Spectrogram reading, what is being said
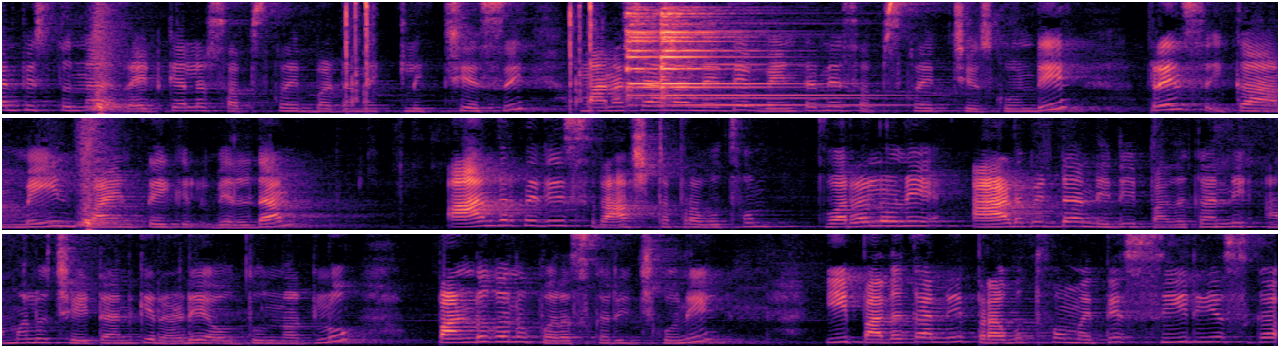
కనిపిస్తున్న రెడ్ కలర్ సబ్స్క్రైబ్ బటన్ని క్లిక్ చేసి మన ఛానల్ అయితే వెంటనే సబ్స్క్రైబ్ చేసుకోండి. ఫ్రెండ్స్ ఇక మెయిన్ పాయింట్కి వెళ్దాం. ఆంధ్రప్రదేశ్ రాష్ట్ర ప్రభుత్వం త్వరలోనే ఆడబిడ్డ నిధి పథకాన్ని అమలు చేయడానికి రెడీ అవుతున్నట్లు పండుగను పురస్కరించుకొని ఈ పథకాన్ని ప్రభుత్వం అయితే సీరియస్గా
